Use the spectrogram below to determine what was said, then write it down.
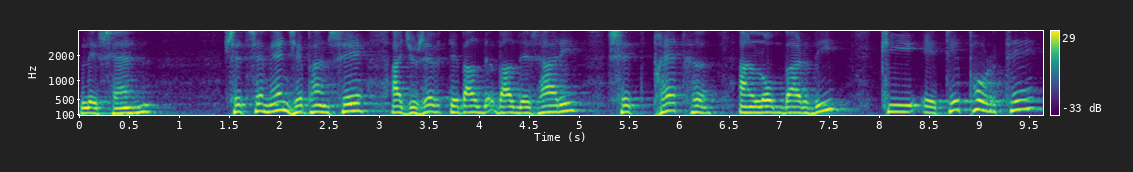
les scènes. Cette semaine, j'ai pensé à Joseph de Baldessari, cet prêtre en Lombardie qui était porté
